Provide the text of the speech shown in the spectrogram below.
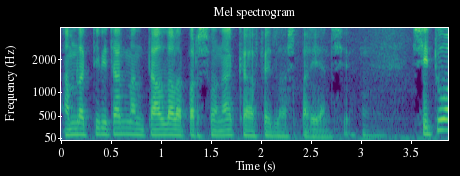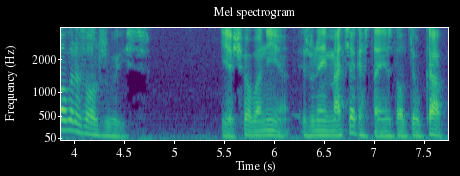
amb l'activitat mental de la persona que ha fet l'experiència. Si tu obres els ulls, i això venia, és una imatge que està dins del teu cap,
